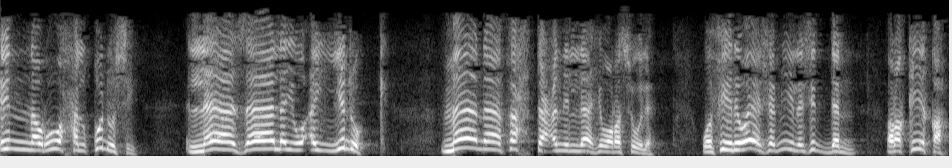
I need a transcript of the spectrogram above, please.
إن روح القدس لا زال يؤيدك ما نافحت عن الله ورسوله. وفي رواية جميلة جدا رقيقة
